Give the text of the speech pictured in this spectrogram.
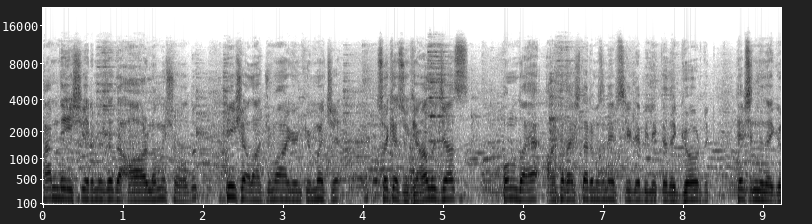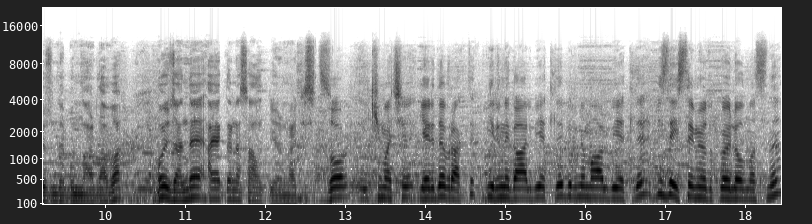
Hem de iş yerimizde de ağırlamış olduk. İnşallah Cuma günkü maçı söke söke alacağız. Onu da arkadaşlarımızın hepsiyle birlikte de gördük. Hepsinin de gözünde bunlar da var. O yüzden de ayaklarına sağlık diyorum herkesin. Zor iki maçı geride bıraktık. Birini galibiyetle, birini mağlubiyetle. Biz de istemiyorduk böyle olmasını.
